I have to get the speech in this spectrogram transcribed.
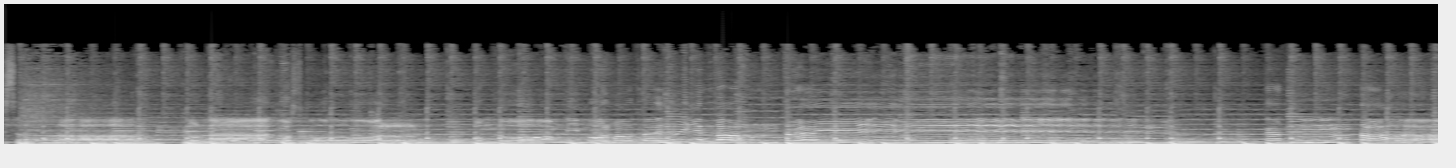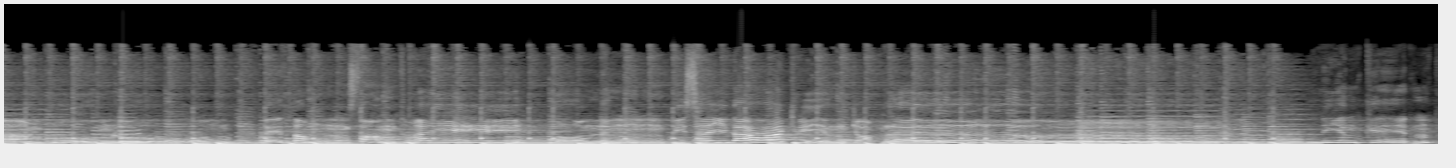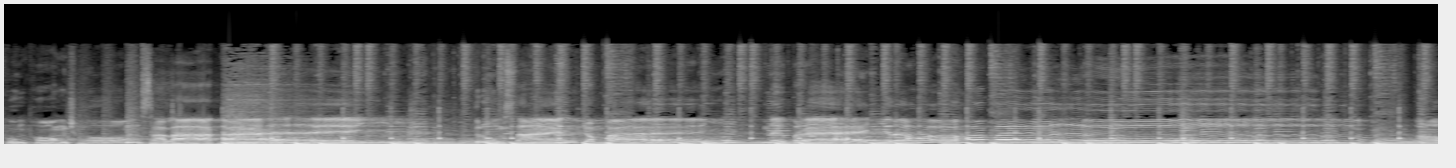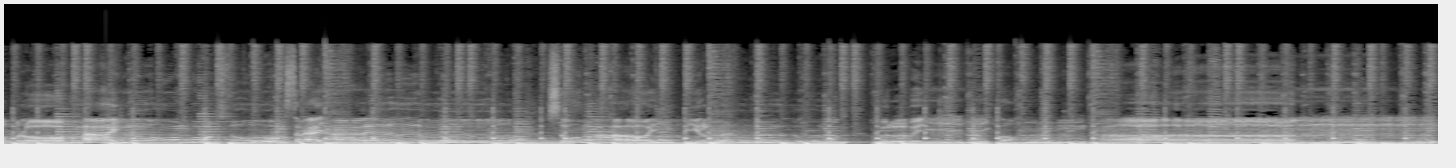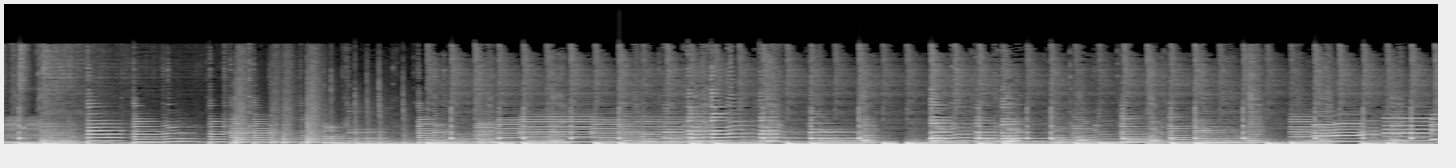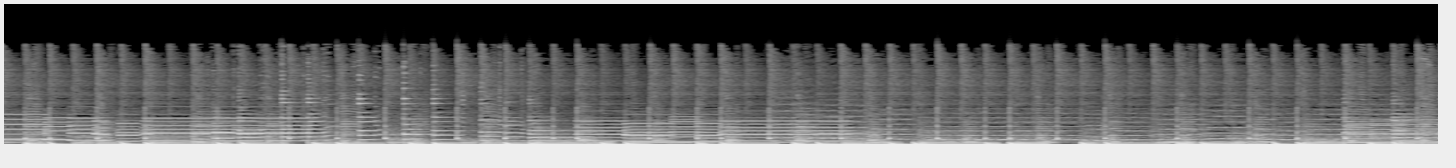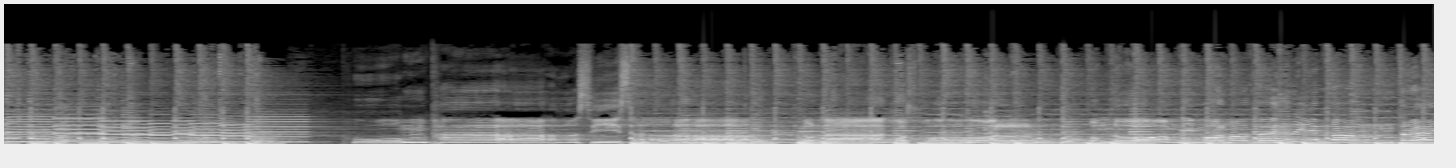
ស៊ីស្រានរណាក៏ស្គាល់បំណំនិមលតែរៀនដំត្រីកាត់តាមភូមិលួងបេតុងសង់ថ្មីបងនឹងពិស័យដាជ្រៀងជាប់ផ្លូវ តភូមិផងឆ្លងសាលាដែងទ្រង់សែនចំបែងនៅប្រែករបើអប្រឡាយលួងបួងសួងស្រែកហៅ ស៊ីស្រានរណាក៏ស្គាល់បងនាំនិមលតែរៀនដំត្រី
